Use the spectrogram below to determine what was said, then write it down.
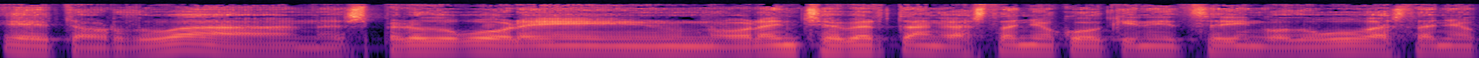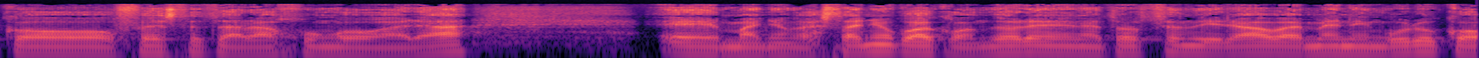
eta orduan, espero dugu orain, orain bertan gaztainokoekin hitz egingo dugu, gaztainoko festetara jungo gara, E, baina gaztainokoak ondoren etortzen dira ba, hemen inguruko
